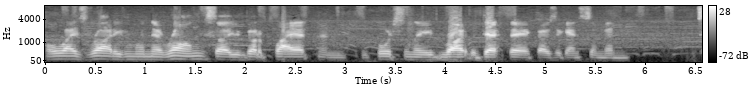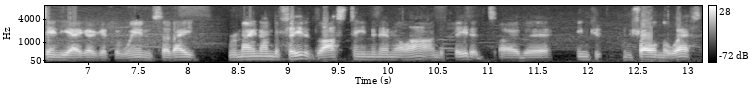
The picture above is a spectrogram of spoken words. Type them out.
always right, even when they're wrong. So you've got to play it. And unfortunately, right at the death there, it goes against them, and San Diego get the win. So they remain undefeated. Last team in MLR undefeated. So they're in control in the West.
